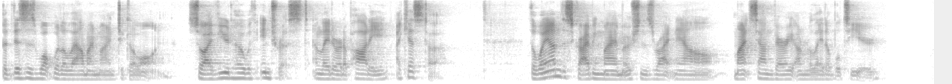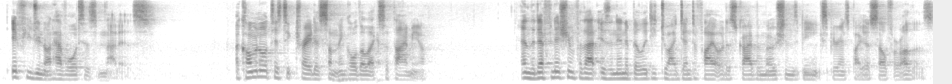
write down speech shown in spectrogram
but this is what would allow my mind to go on. So I viewed her with interest, and later at a party, I kissed her. The way I'm describing my emotions right now might sound very unrelatable to you. If you do not have autism, that is. A common autistic trait is something called alexithymia. And the definition for that is an inability to identify or describe emotions being experienced by yourself or others.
